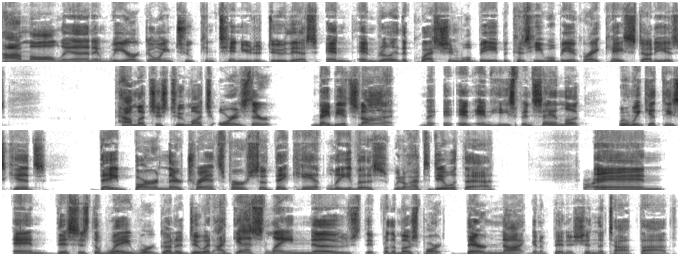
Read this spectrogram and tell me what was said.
I'm all in, and we are going to continue to do this. And and really, the question will be because he will be a great case study is how much is too much, or is there maybe it's not? And and he's been saying, look, when we get these kids, they burn their transfer, so they can't leave us. We don't have to deal with that. And and this is the way we're going to do it. I guess Lane knows that for the most part they're not going to finish in the top 5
